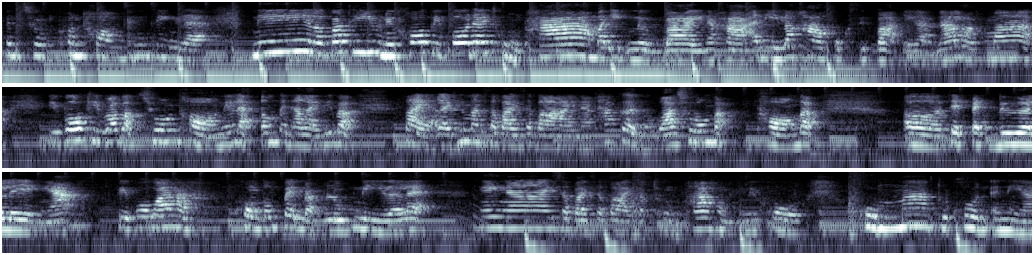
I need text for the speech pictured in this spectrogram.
เป็นชุดคนท้องจริงๆแหละ นี่แล้วก็ที่ยูนิโคปิโป้ได้ถุงผ้ามาอีกหนึ่งใบนะคะ อันนี้ราคา 60 บาทเองอะน่ารักมากปิโป้คิดว่าแบบช่วงท้องนี่แหละต้องเป็นอะไรที่แบบใส่อะไรที่มันสบายๆนะ ถ้าเกิดแบบว่าช่วงแบบท้องแบบเออเจ็ดแปดเดือนอะไรอย่างเงี้ยปิโป้ว่าคงต้องเป็นแบบลุคนี้แล้วแหละง่ายๆ สบายๆ กับถุงผ้าของยูนิโคคุ้มมากทุกคนอันเนี้ย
